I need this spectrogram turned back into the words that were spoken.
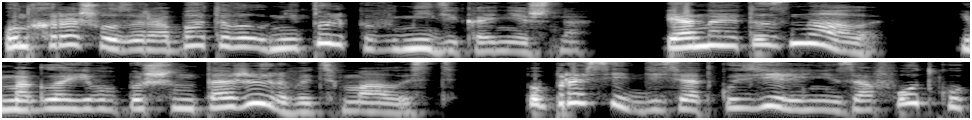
Он хорошо зарабатывал не только в МИДе, конечно, и она это знала и могла его пошантажировать малость, попросить десятку зелени за фотку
